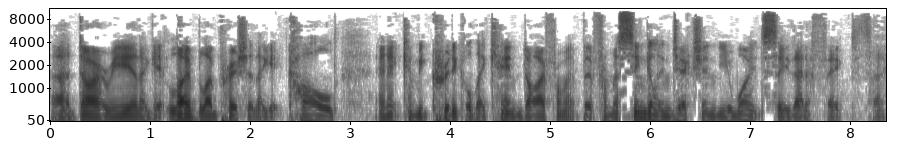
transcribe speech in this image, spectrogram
uh, diarrhea, they get low blood pressure, they get cold, and it can be critical. They can die from it. But from a single injection, you won't see that effect. So.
